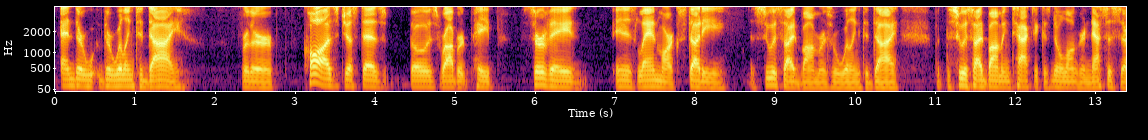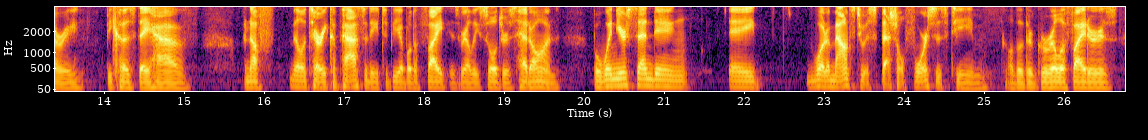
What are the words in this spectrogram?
and they're they're willing to die for their cause, just as those Robert Pape surveyed in his landmark study, the suicide bombers were willing to die, but the suicide bombing tactic is no longer necessary because they have enough military capacity to be able to fight Israeli soldiers head on. But when you're sending a what amounts to a special forces team, although they're guerrilla fighters,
